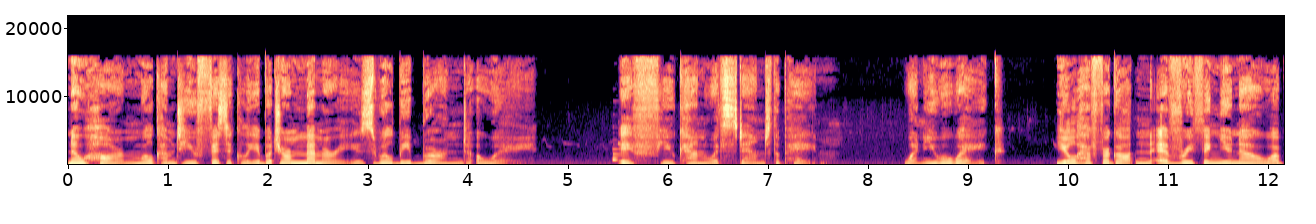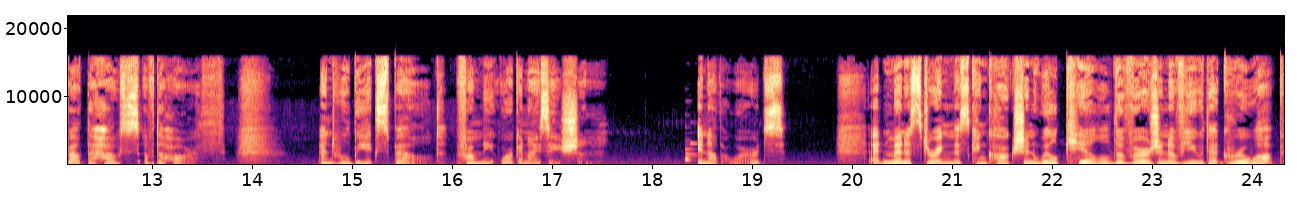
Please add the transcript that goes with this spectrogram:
No harm will come to you physically, but your memories will be burned away. If you can withstand the pain. When you awake, you'll have forgotten everything you know about the House of the Hearth, and will be expelled from the organization. In other words, administering this concoction will kill the version of you that grew up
